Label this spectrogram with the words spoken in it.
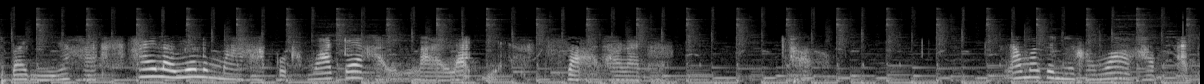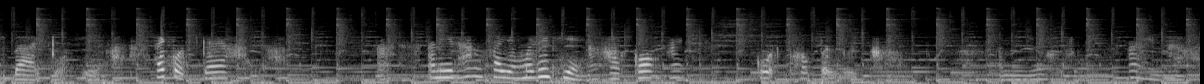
ธิบายนี้นะคะ ให้เราเลื่อนลงมาค่ะกดคำว่าแก้ไขรายละเอียดสาธารณะค่ะแล้วมันจะมีคำว่าคำอธิบายตัวเองค่ะ ให้กดแก้ไขค่ะอันนี้ถ้าใครยังไม่ได้เขียนนะคะ ก็ให้กดเข้าไปเลยค่ะ อันนี้คือสมมติเห็นไหมคะ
